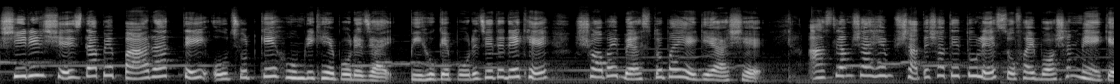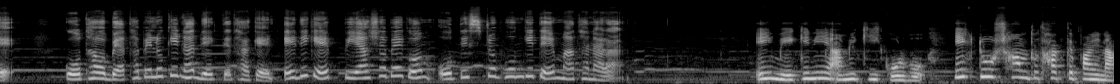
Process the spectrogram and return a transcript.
সিঁড়ির শেষ দাপে পা রাখতেই ও ছুটকে হুমড়ি খেয়ে পড়ে যায়। পিহুকে পড়ে যেতে দেখে সবাই ব্যস্ত পায়ে এগিয়ে আসে। আসলাম সাহেব সাথে সাথে তুলে সোফায় বসান মেয়েকে। কোথাও ব্যথা পেল কিনা দেখতে থাকেন। এদিকে পিয়াসা বেগম অতিষ্ঠ ভঙ্গিতে মাথা নাড়ান। এই মেয়েকে নিয়ে আমি কি করব? একটু শান্ত থাকতে পারে না।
